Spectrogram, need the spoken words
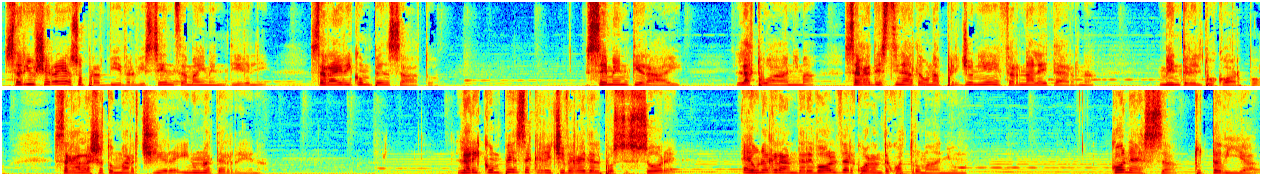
Se riuscirai a sopravvivervi senza mai mentirgli, sarai ricompensato. Se mentirai, la tua anima sarà destinata a una prigionia infernale eterna, mentre il tuo corpo sarà lasciato marcire in una terrena. La ricompensa che riceverai dal possessore è una grande revolver 44 Magnum. Con essa, tuttavia,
